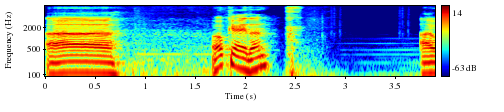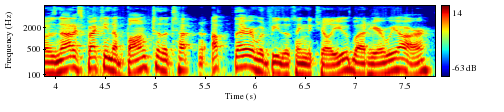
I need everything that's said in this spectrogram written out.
Uh, okay then. I was not expecting a bonk to the up there would be the thing to kill you, but here we are.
